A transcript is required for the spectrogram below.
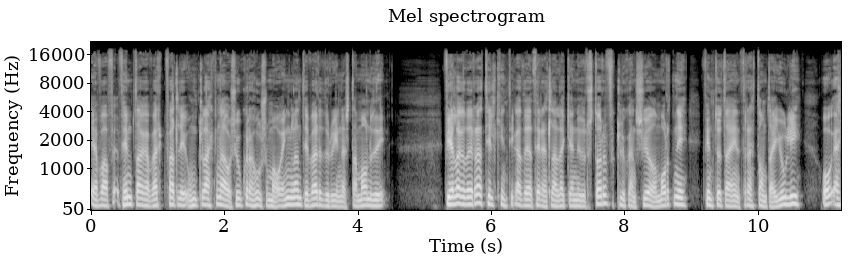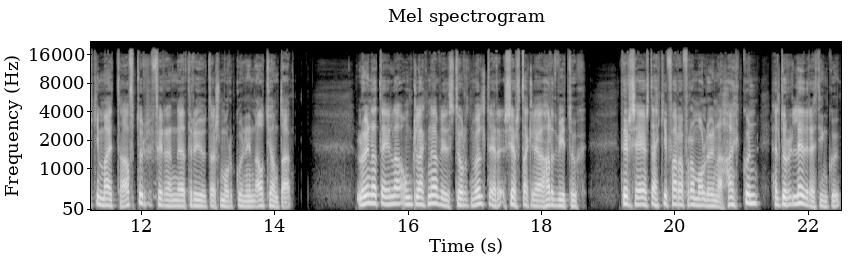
ef af fimm daga verkfalli unglækna á sjúkrahúsum á Englandi verður í næsta mánuði. Félag þeirra tilkynnti að þeir ætla að leggja niður störf klukkan 7. morgni, 5. daginn 13. júli og ekki mæta aftur fyrir enn þriðudagsmorgunin átjánda. Launadeila unglækna við stjórnvöld er sérstaklega hardvítug. Þeir segjast ekki fara fram á launa hækkun heldur leðrættingu.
